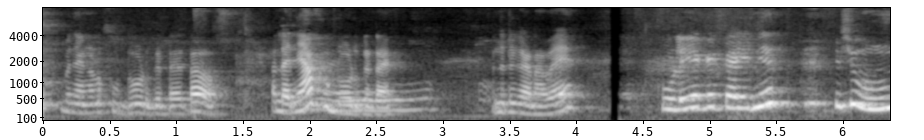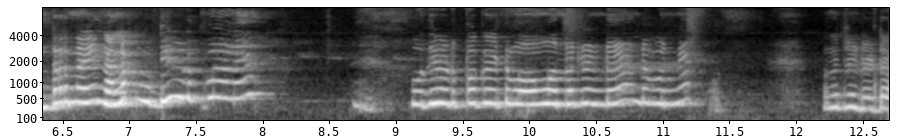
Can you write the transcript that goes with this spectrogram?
അപ്പം ഞങ്ങൾ ഫുഡ് കൊടുക്കട്ടെ കേട്ടോ. അല്ല ഞാൻ ഫുഡ് കൊടുക്കട്ടെ. എന്നിട്ട് കാണാവേ. കുളിയൊക്കെ കഴിഞ്ഞ് പക്ഷെ ഉണ്ടർന്നായി നല്ല പുതിയ ഉടുപ്പാണ്. പുതിയ ഉടുപ്പൊക്കെ ഇട്ട് പോകാൻ വന്നിട്ടുണ്ട് എന്റെ മുന്നേ വന്നിട്ടുണ്ട് കേട്ടോ.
